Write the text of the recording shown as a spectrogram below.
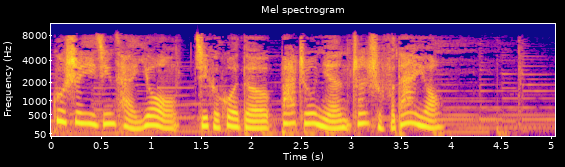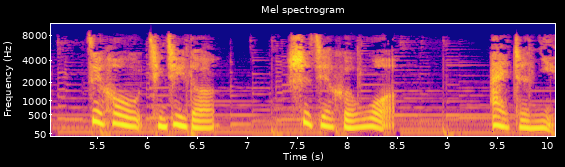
故事一经采用，即可获得八周年专属福袋哟。最后，请记得，世界和我爱着你。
